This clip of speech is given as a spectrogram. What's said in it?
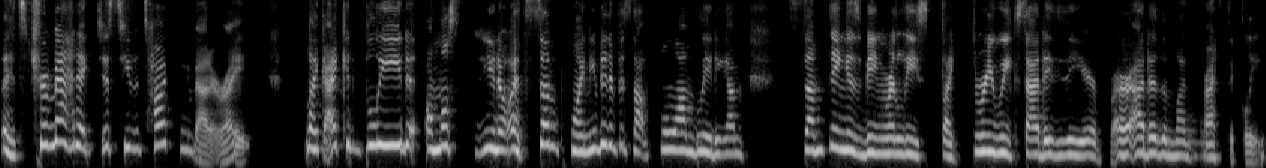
it's traumatic just even talking about it, right? Like I could bleed almost, you know, at some point, even if it's not full on bleeding, I'm something is being released like three weeks out of the year or out of the month mm-hmm. practically.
